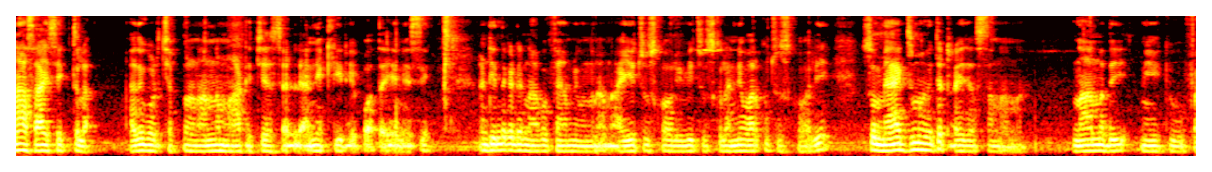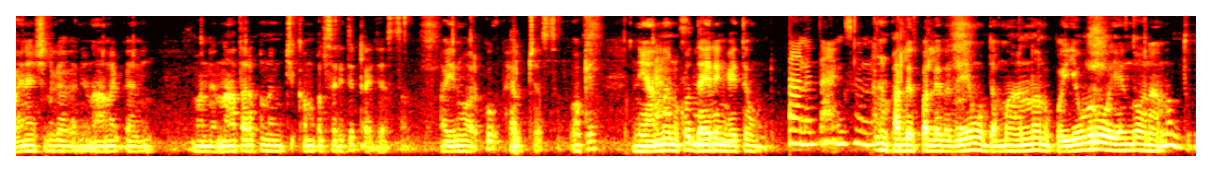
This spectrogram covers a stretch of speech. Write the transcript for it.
నా సాయి శక్తుల అది కూడా చెప్తున్నాను అన్న మాట ఇచ్చేస్తాడు అన్నీ క్లియర్ అయిపోతాయి అనేసి. అంటే ఎందుకంటే నాకు ఫ్యామిలీ ఉంది నాన్న. అయ్యే చూసుకోవాలి ఇవి చూసుకోవాలి అన్ని వరకు చూసుకోవాలి. సో మ్యాక్సిమం అయితే ట్రై చేస్తాను నాన్న. నాన్నది నీకు ఫైనాన్షియల్గా కానీ నాన్నకు కానీ మన నా తరపు నుంచి కంపల్సరీ అయితే ట్రై చేస్తాను. అయిన వరకు హెల్ప్ చేస్తాను. ఓకే? నీ అన్న అనుకో ధైర్యంగా అయితే ఉండు. థ్యాంక్స్ అన్న. పర్లేదు పర్లేదు. అది ఏమొద్దమ్మా అన్న అనుకో ఎవరో ఏందో అని అనొద్దు.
